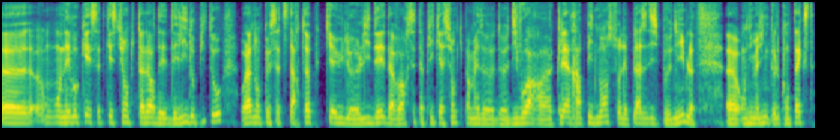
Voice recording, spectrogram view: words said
On évoquait cette question tout à l'heure des, lits d'hôpitaux. Voilà donc cette start-up qui a eu l'idée d'avoir cette application qui permet d'y de, voir clair rapidement sur les places disponibles. Euh, on imagine que le contexte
